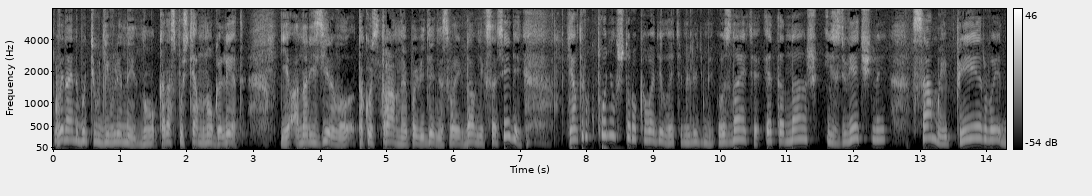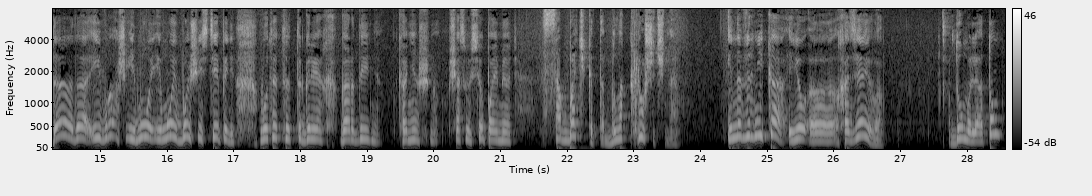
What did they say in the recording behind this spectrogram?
Вы, наверное, будете удивлены, но когда спустя много лет я анализировал такое странное поведение своих давних соседей, я вдруг понял, что руководил этими людьми. Вы знаете, это наш извечный, самый первый, да, да, и ваш, и мой, и мой в большей степени. Вот этот грех, гордыня, конечно. Сейчас вы все поймете. Собачка-то была крошечная. И наверняка ее э, хозяева думали о том, что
